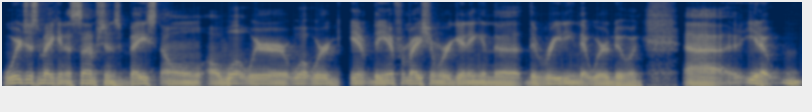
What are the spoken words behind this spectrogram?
We're just making assumptions based on, on what we're what we're the information we're getting and the the reading that we're doing. Uh, you know,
